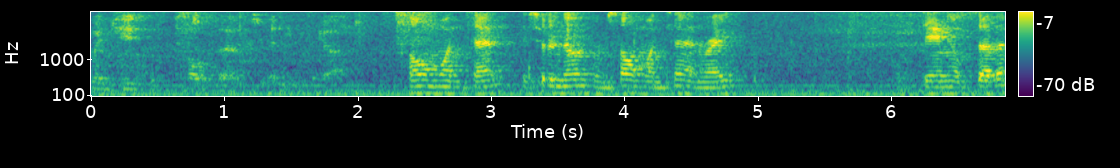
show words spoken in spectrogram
when Jesus told them that he was God? Psalm 110. They should have known from Psalm 110, right? Daniel 7.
